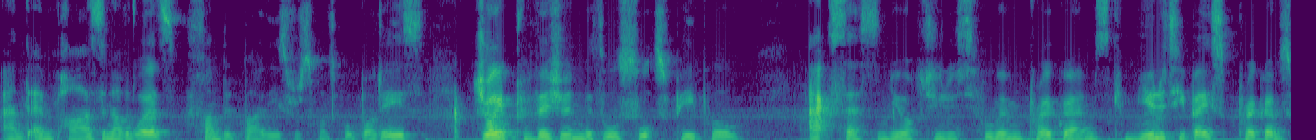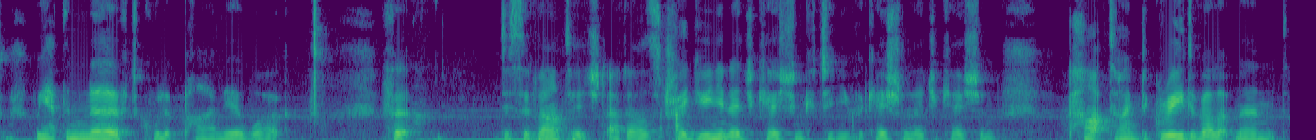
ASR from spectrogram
and empires, in other words, funded by these responsible bodies, joint provision with all sorts of people, access and new opportunities for women programs, community based programs. We had the nerve to call it pioneer work for disadvantaged adults, trade union education, continuing vocational education, part time degree development,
